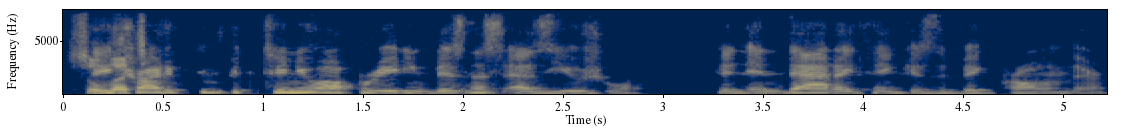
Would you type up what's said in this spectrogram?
So they try to continue operating business as usual. And, and that, I think, is the big problem there.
